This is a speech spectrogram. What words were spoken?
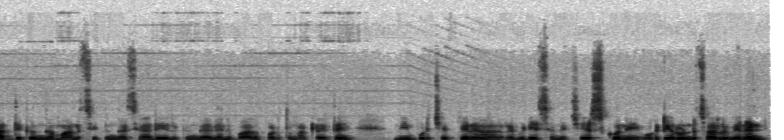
ఆర్థికంగా మానసికంగా శారీరకంగా కానీ బాధపడుతున్నట్లయితే నేను ఇప్పుడు చెప్పిన రెమెడీస్ అన్ని చేసుకొని ఒకటి రెండు సార్లు వినండి.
